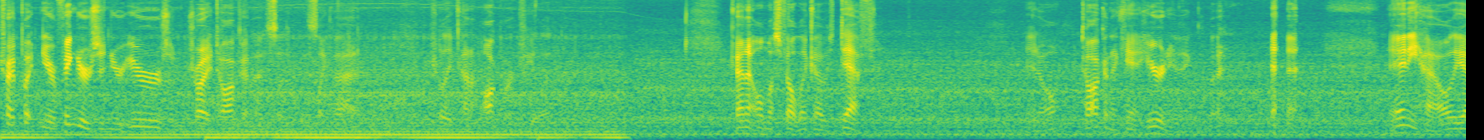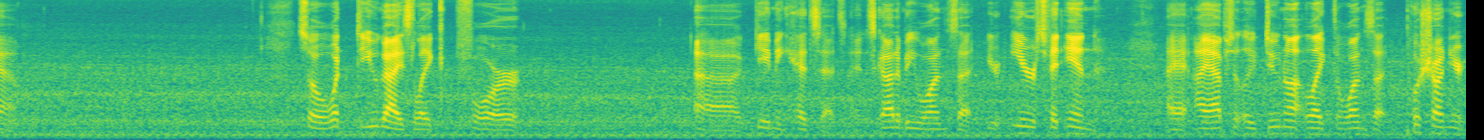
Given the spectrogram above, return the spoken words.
try putting your fingers in your ears and try talking, it's, it's like that. It's really kind of awkward feeling. Kind of almost felt like I was deaf. You know, talking I can't hear anything, but anyhow, yeah. So what do you guys like for uh, gaming headsets? And it's got to be ones that your ears fit in. I, I absolutely do not like the ones that push on your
